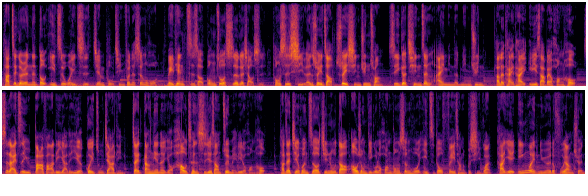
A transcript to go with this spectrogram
他这个人呢，都一直维持简朴勤奋的生活，每天至少工作十二个小时，同时洗冷水澡、睡行军床，是一个勤政爱民的明君。他的太太伊丽莎白皇后是来自于巴伐利亚的一个贵族家庭，在当年呢，有号称世界上最美丽的皇后。她在结婚之后进入到奥匈帝国的皇宫生活，一直都非常的不习惯。她也因为女儿的抚养权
